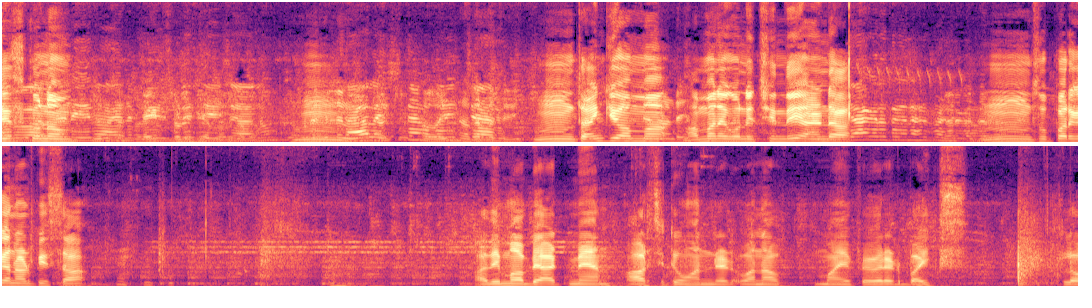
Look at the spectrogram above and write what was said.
తీసుకున్నాం. చాలా థ్యాంక్ యూ అమ్మ. అమ్మనే కొనిచ్చింది అండ్ నడపండి. సూపర్గా నడిపిస్తా. అది మా Batman RC two hundred one of my favourite బైక్స్లో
